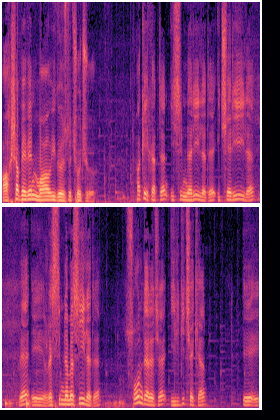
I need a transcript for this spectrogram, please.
Ahşap evin mavi gözlü çocuğu. Hakikaten isimleriyle de, içeriğiyle ve e, resimlemesiyle de son derece ilgi çeken, e,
